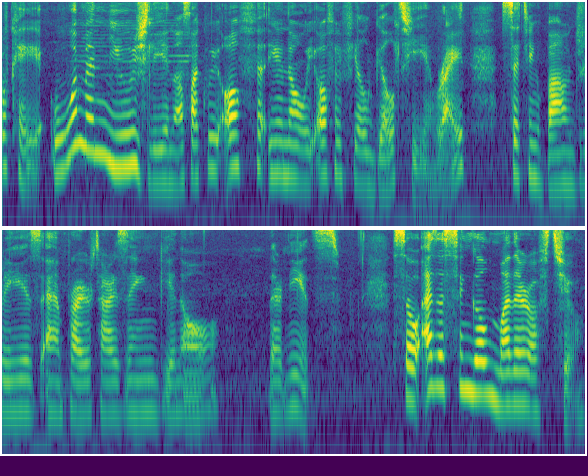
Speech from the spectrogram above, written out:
Okay, women usually, you know, it's like we often, you know, we often feel guilty, right? Setting boundaries and prioritizing, you know, their needs. So as a single mother of two,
